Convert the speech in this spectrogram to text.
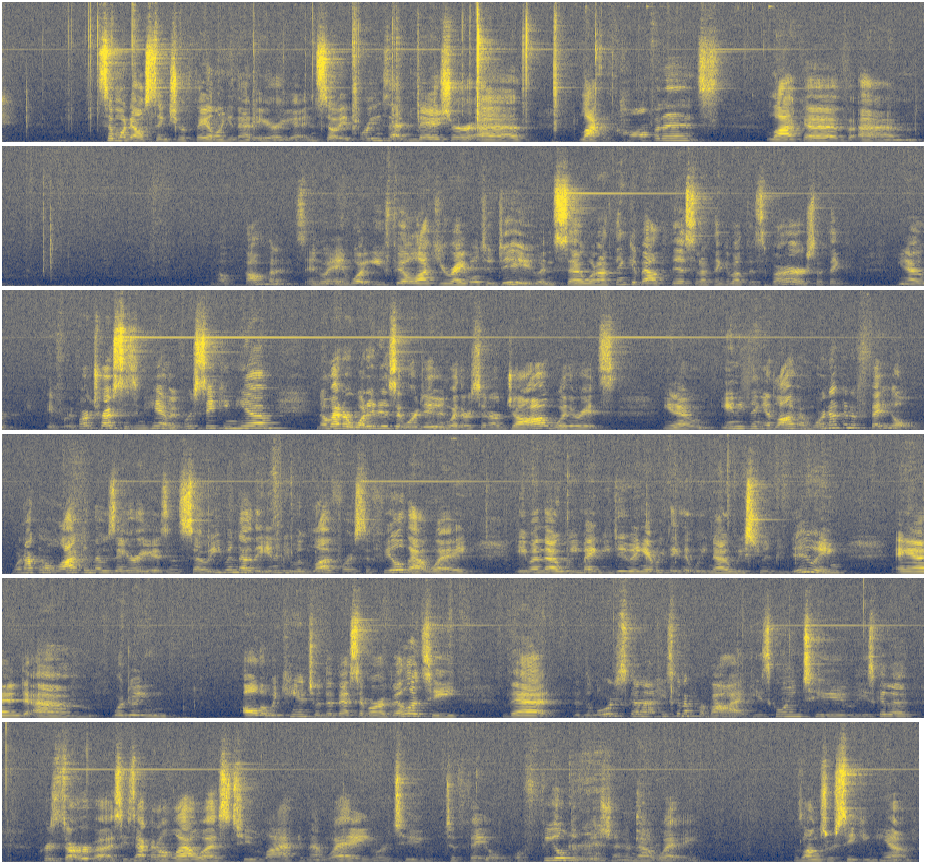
someone else thinks you're failing in that area. And so it brings that measure of lack of confidence, lack of, um, confidence in, in what you feel like you're able to do. And so when I think about this and I think about this verse, I think, you know, if, if our trust is in Him, if we're seeking Him, no matter what it is that we're doing, whether it's in our job, whether it's, you know, anything in life, and we're not going to fail. We're not going to lack in those areas. And so, even though the enemy would love for us to feel that way, even though we may be doing everything that we know we should be doing, and um, we're doing all that we can to the best of our ability, that, the Lord is gonna He's gonna provide. He's going to He's gonna preserve us. He's not going to allow us to lack in that way or to, to fail or feel deficient in that way as long as we're seeking Him.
